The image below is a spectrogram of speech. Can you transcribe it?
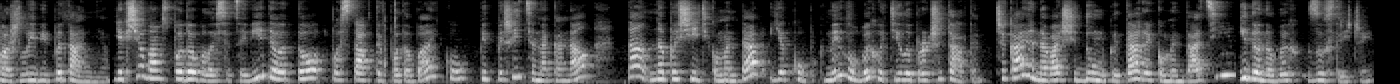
важливі питання. Якщо вам сподобалося це відео, то поставте вподобайку, підпишіться на канал та напишіть коментар, яку б книгу ви хотіли прочитати. Чекаю на ваші думки та рекомендації і до нових зустрічей!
